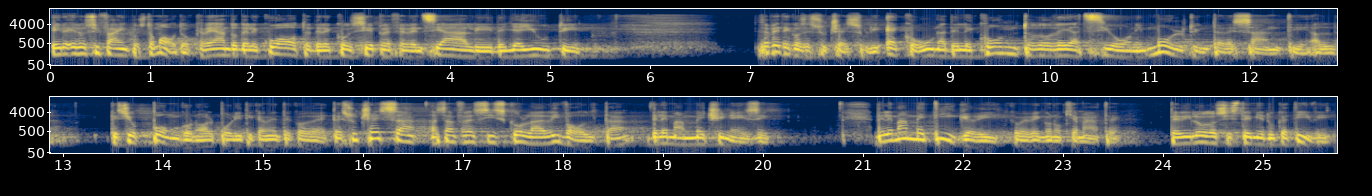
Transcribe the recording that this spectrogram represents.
E, lo si fa in questo modo, creando delle quote, delle corsie preferenziali, degli aiuti. Sapete cosa è successo lì? Ecco una delle controreazioni molto interessanti al, che si oppongono al politicamente corretto. È successa a San Francisco la rivolta delle mamme cinesi, delle mamme tigri, come vengono chiamate per i loro sistemi educativi.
